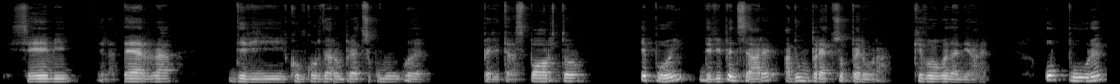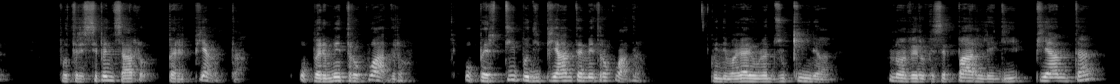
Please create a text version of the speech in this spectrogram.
dei semi, della terra, devi concordare un prezzo comunque per il trasporto e poi devi pensare ad un prezzo per ora che vuoi guadagnare. Oppure potresti pensarlo per pianta o per metro quadro o per tipo di pianta e metro quadro. Quindi magari una zucchina, non è vero che se parli di pianta,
